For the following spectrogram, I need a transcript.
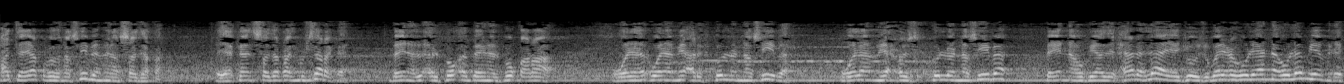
حتى يقبض نصيبه من الصدقة. إذا كانت الصدقات مشتركة بين بين الفقراء ولم يعرف كل نصيبه ولم يحز كل نصيبه فإنه في هذه الحالة لا يجوز بيعه لأنه لم يملك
